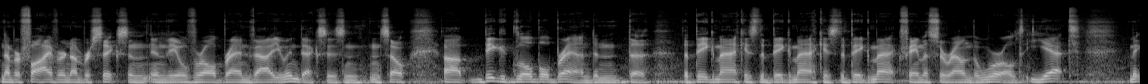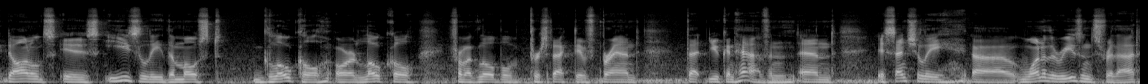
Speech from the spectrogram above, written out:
number five or number six in, in the overall brand value indexes, and, and so uh, big global brand, and the the Big Mac is the Big Mac is the Big Mac, famous around the world. Yet, McDonald's is easily the most global or local from a global perspective brand that you can have and and essentially uh, one of the reasons for that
